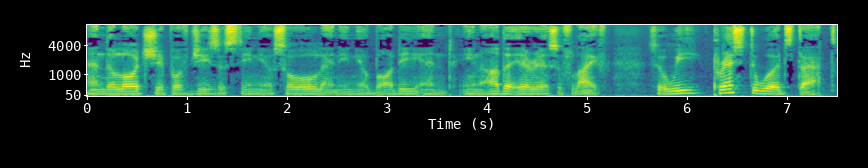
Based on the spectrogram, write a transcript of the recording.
and the lordship of Jesus in your soul and in your body and in other areas of life. So we press towards that.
